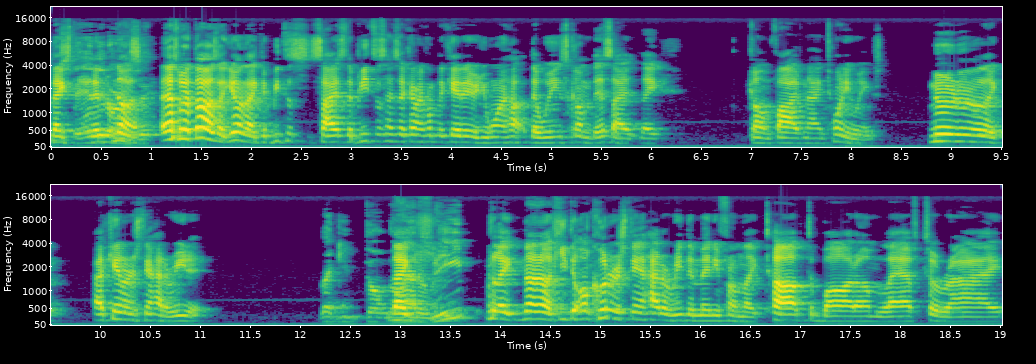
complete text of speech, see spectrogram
like, understand the- it, or no, it? that's what I thought. I was like, yo, like the pizza size, the pizza size are kind of complicated, or you want how the wings come this side, like, come five, nine, twenty wings. No, no, no, like, I can't understand how to read it. Like you don't know Like how to he- read. Like, no, no, he don't, couldn't understand how to read the menu from like top to bottom, left to right,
